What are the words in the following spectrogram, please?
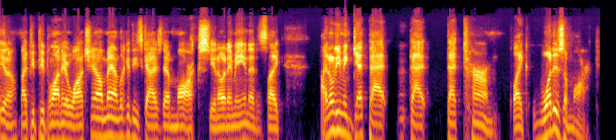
you know might be people on here watching oh man look at these guys they're marks you know what i mean? And it's like i don't even get that that that term. Like what is a mark?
